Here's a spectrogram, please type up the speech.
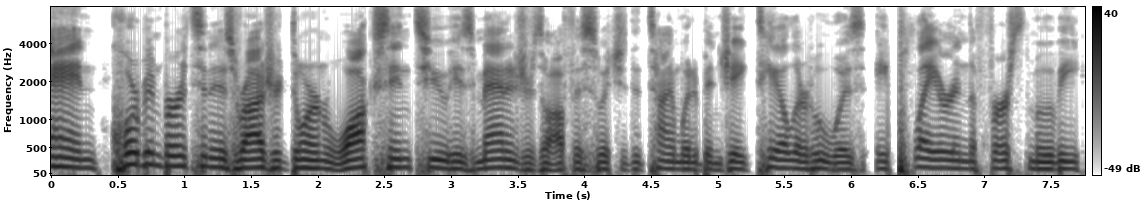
And Corbin Bernsen as Roger Dorn walks into his manager's office, which at the time would have been Jake Taylor, who was a player in the first movie,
